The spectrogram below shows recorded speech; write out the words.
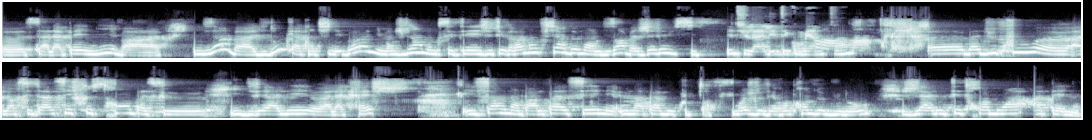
euh, à la demi, bah il me disait ah bah dis donc la cantine est bonne, il mange bien. Donc c'était j'étais vraiment fière de moi en me disant ah bah j'ai réussi. Et tu l'as allaité combien de temps? Euh, Bah du coup, euh, alors c'était assez frustrant parce que il devait aller euh, à la crèche et ça on n'en parle pas mais on n'a pas beaucoup de temps. Moi je devais reprendre le boulot, je l'ai allaité trois mois à peine.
